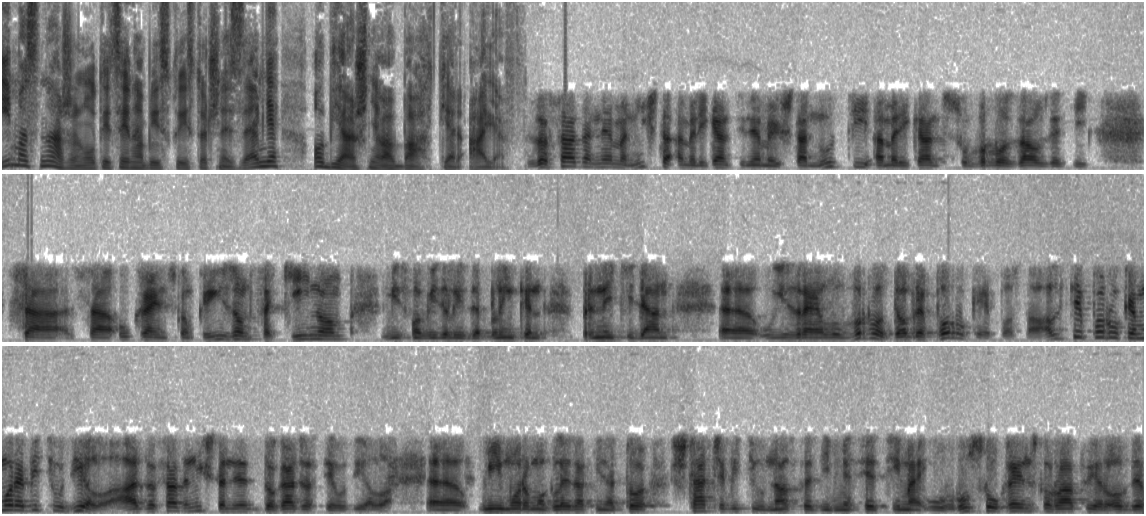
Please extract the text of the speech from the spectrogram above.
ima snažan uticaj na bliskoistočne zemlje, objašnjava Bahtjar Aljav. Za sada nema ništa, Amerikanci nemaju šta nuti, Amerikanci su vrlo zauzeti sa, sa ukrajinskom krizom, sa Kinom. Mi smo videli da Blinken pre neki dan uh, u Izraelu vrlo dobre poruke je poslao, ali te poruke moraju biti u dijelu, a za sada ništa ne događa se u dijelu. Uh, mi moramo gledati na to šta će biti u naslednjim mjesecima u rusko-ukrajinskom ratu, jer ovde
